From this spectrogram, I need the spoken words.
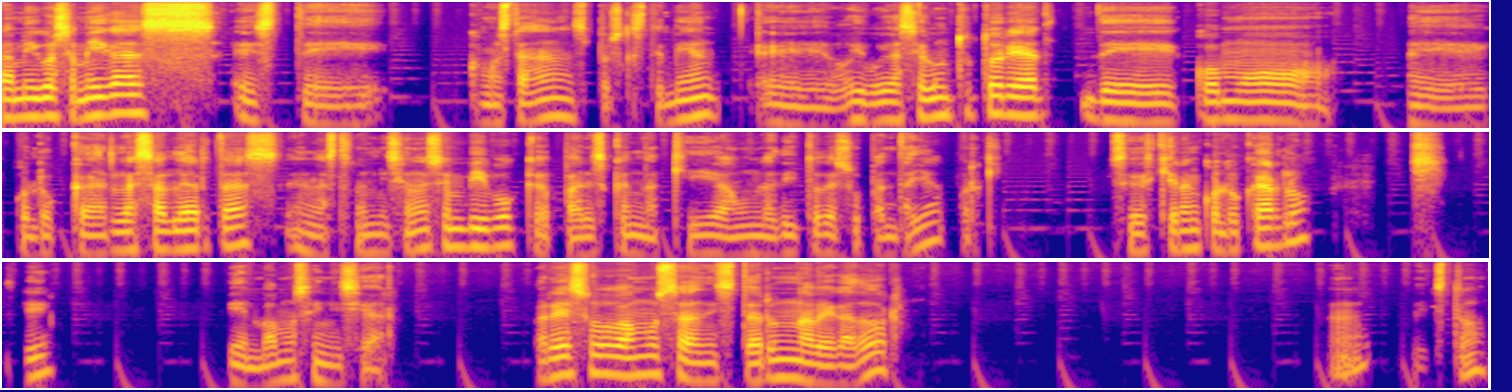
Amigos, amigas, este, ¿cómo están? Espero que estén bien. Eh, hoy voy a hacer un tutorial de cómo eh, colocar las alertas en las transmisiones en vivo que aparezcan aquí a un ladito de su pantalla, por aquí. Si ustedes quieran colocarlo, Bien, vamos a iniciar. Para eso vamos a necesitar un navegador. ¿Ah? Listo.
